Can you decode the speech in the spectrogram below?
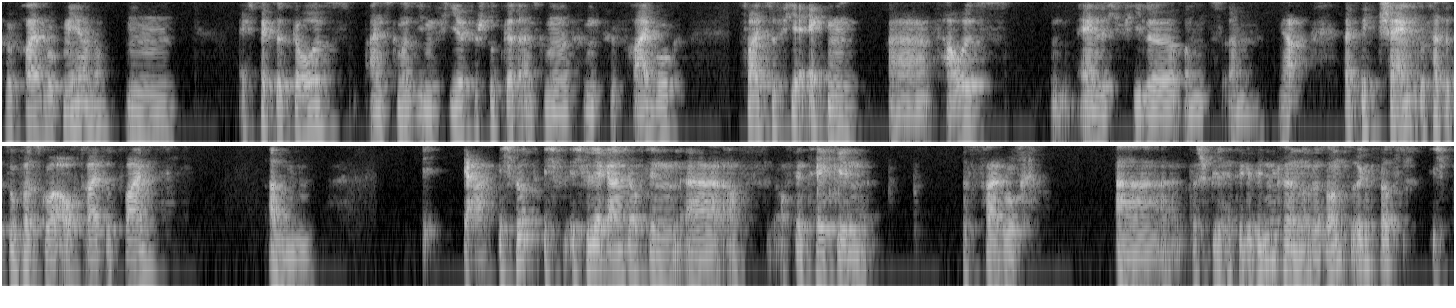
für Freiburg mehr. Ne? Mm, Expected Goals 1,74 für Stuttgart, 1,05 für Freiburg, 2 zu 4 Ecken, äh, Fouls ähnlich viele und ähm, ja, bei Big Chances hatte Zufallscore auch 3 zu 2. Ähm, ja, ich würde, ich, ich will ja gar nicht auf den, äh, auf, auf den Take gehen, dass Freiburg äh, das Spiel hätte gewinnen können oder sonst irgendwas. Ich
